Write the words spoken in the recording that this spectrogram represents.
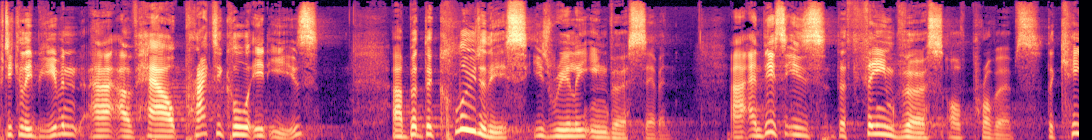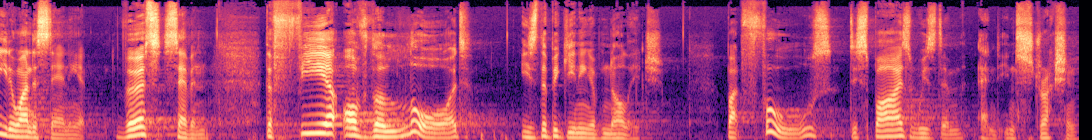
particularly given uh, of how practical it is, uh, but the clue to this is really in verse 7. Uh, and this is the theme verse of Proverbs, the key to understanding it. Verse 7 The fear of the Lord is the beginning of knowledge, but fools despise wisdom and instruction.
